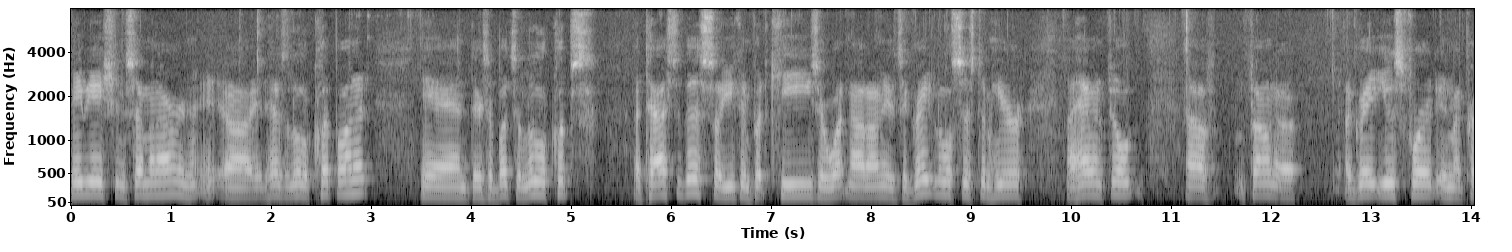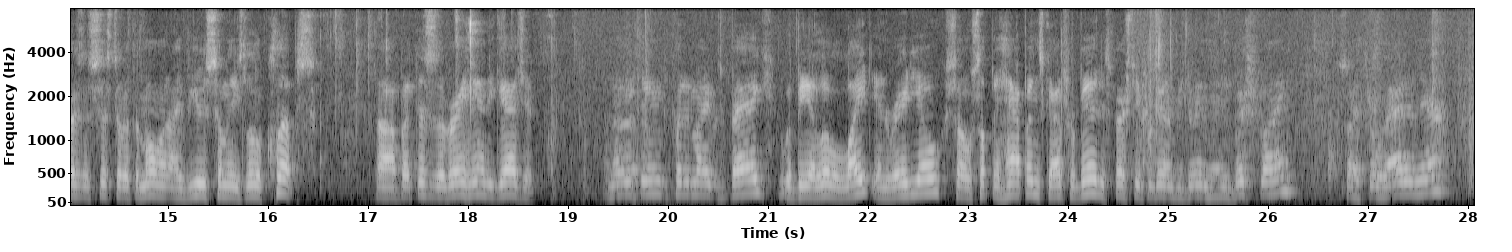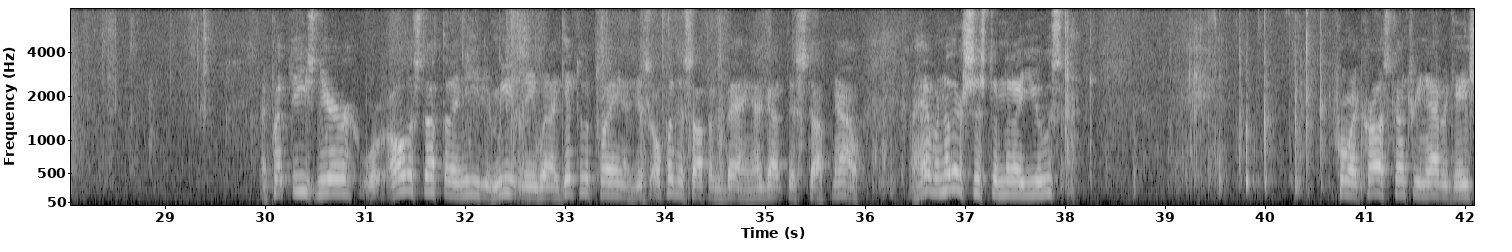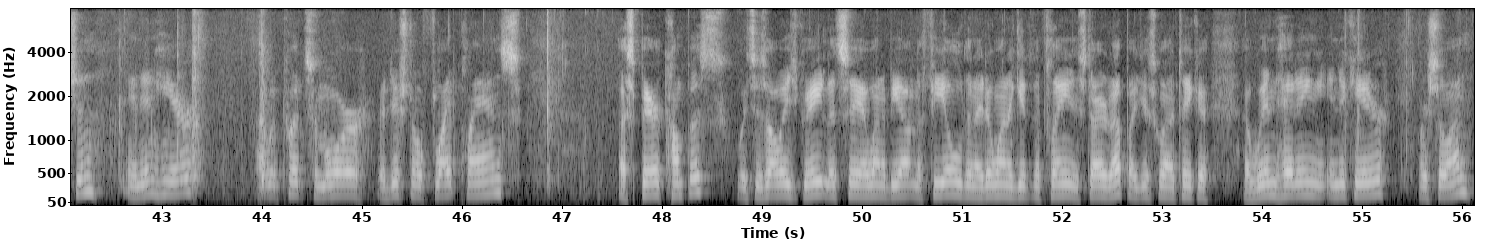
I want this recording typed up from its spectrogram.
aviation seminar. and uh, It has a little clip on it. And there's a bunch of little clips attached to this so you can put keys or whatnot on it. It's a great little system here. I haven't filled, uh, found a, a, great use for it in my present system at the moment. I've used some of these little clips, uh, but this is a very handy gadget. Another thing to put in my bag would be a little light and radio, so if something happens, God forbid, especially if you're going to be doing any bush flying. So I throw that in there. I put these near all the stuff that I need immediately. When I get to the plane, I just open this up and bang, I got this stuff. Now, I have another system that I use for my cross-country navigation. And in here, I would put some more additional flight plans a spare compass, which is always great. Let's say I want to be out in the field and I don't want to get in the plane and start it up. I just want to take a, a wind heading indicator or so on.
